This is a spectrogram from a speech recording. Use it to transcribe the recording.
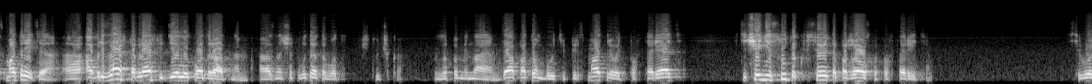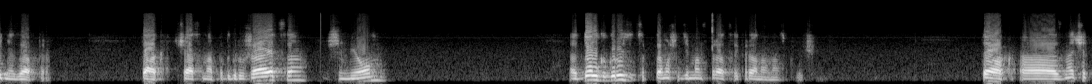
Смотрите, обрезаю фотографию, делаю квадратным. Значит, вот эта вот штучка. Запоминаем, да, потом будете пересматривать, повторять. В течение суток все это, пожалуйста, повторите. Сегодня, завтра. Так, сейчас она подгружается. Жмем. Долго грузится, потому что демонстрация экрана у нас включена. Так, а, значит,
